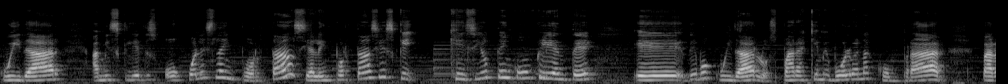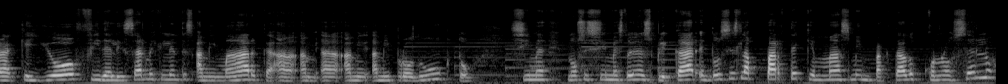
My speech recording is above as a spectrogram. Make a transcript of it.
cuidar a mis clientes o cuál es la importancia. La importancia es que, que si yo tengo un cliente, eh, debo cuidarlos para que me vuelvan a comprar, para que yo fidelizar mis clientes a mi marca, a, mi, a mi, producto. Si me, no sé si me estoy a explicar. Entonces la parte que más me ha impactado, conocer los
